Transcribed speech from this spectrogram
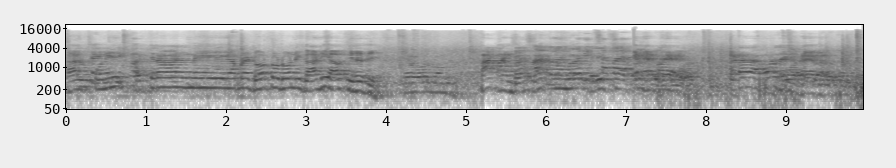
આ લોકોની કચરાની આપણે ડોર ટુ ડોરની ગાડી આવતી નથી. પાંચ નંબર. સાત નંબર કટારા કોણ લઈ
